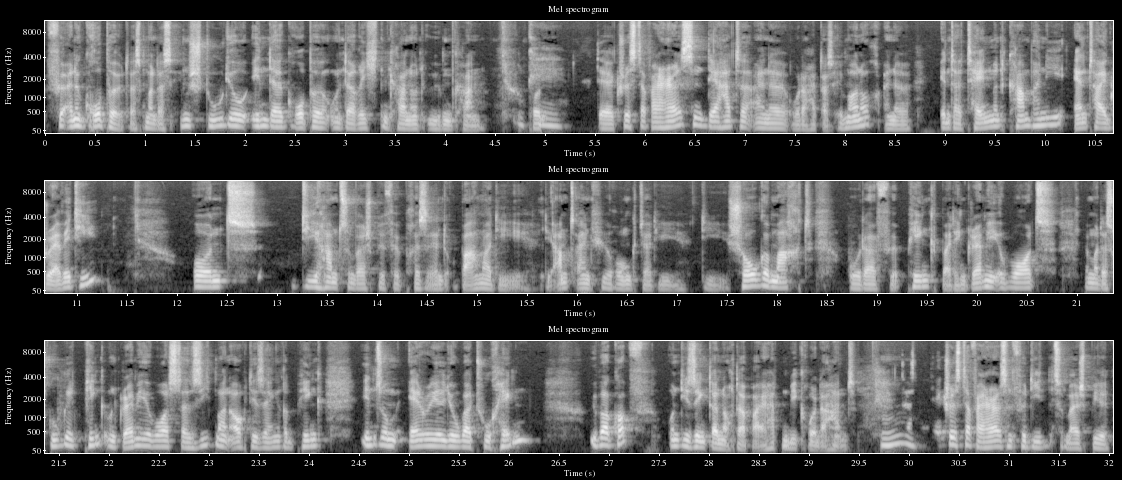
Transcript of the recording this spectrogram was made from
für eine Gruppe, dass man das im Studio in der Gruppe unterrichten kann und üben kann. Okay. Und der Christopher Harrison, der hatte eine oder hat das immer noch eine Entertainment Company, Anti-Gravity. Und die haben zum Beispiel für Präsident Obama die, die Amtseinführung, da die, die Show gemacht oder für Pink bei den Grammy Awards. Wenn man das googelt, Pink und Grammy Awards, dann sieht man auch die Sängerin Pink in so einem Aerial Yoga Tuch hängen über Kopf und die singt dann noch dabei, hat ein Mikro in der Hand. Mhm. Das hat Christopher Harrison für die zum Beispiel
